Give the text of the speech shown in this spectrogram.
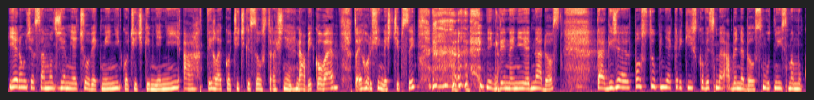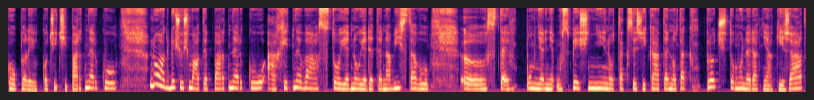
Jenomže samozřejmě člověk mění, kočičky mění a tyhle kočičky jsou strašně návykové. To je horší než čipsy. Nikdy není jedna dost. Takže postupně Krikýskovi jsme, aby nebyl smutný, jsme mu koupili kočičí partnerku. No a když už máte partnerku a chytne vás to, jednou jedete na výstavu, eh, jste poměrně úspěšní, no tak si říkáte, no tak proč tomu nedat nějaký řád?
